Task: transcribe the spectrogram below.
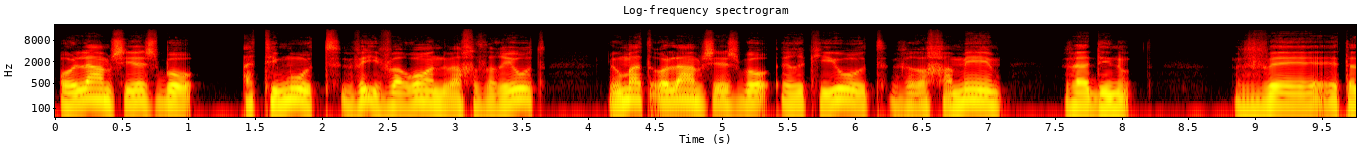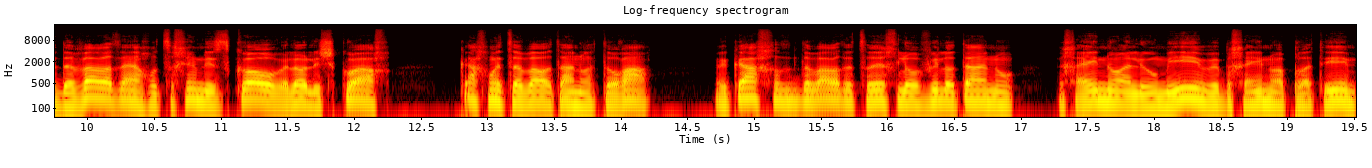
עולם שיש בו אטימות ועיוורון ואכזריות, לעומת עולם שיש בו ערכיות ורחמים ועדינות. ואת הדבר הזה אנחנו צריכים לזכור ולא לשכוח. כך מצווה אותנו התורה, וכך הדבר הזה צריך להוביל אותנו בחיינו הלאומיים ובחיינו הפרטיים,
